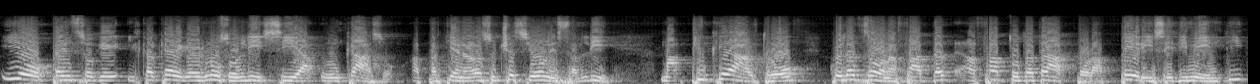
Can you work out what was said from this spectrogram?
io penso che il calcare cavernoso lì sia un caso, appartiene alla successione e sta lì, ma più che altro quella zona fa da, ha fatto da trappola per i sedimenti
